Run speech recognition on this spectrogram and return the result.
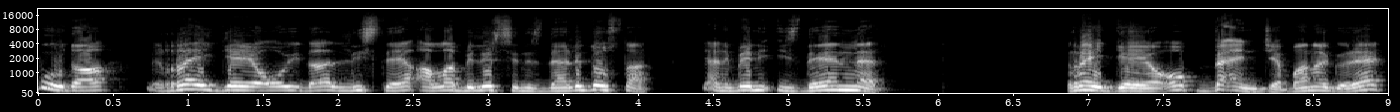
Burada RGO'yu da listeye alabilirsiniz değerli dostlar. Yani beni izleyenler RGO bence bana göre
